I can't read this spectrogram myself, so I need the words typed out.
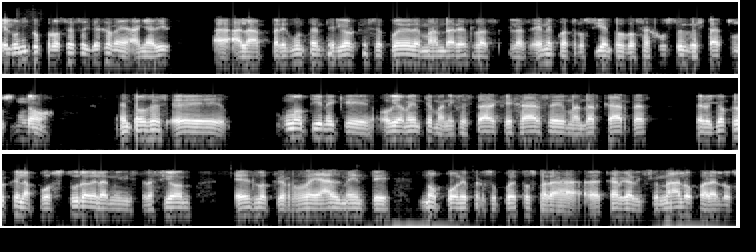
el único proceso, y déjame añadir a, la pregunta anterior, que se puede demandar es las, las N400, los ajustes de estatus, no. Entonces, eh, uno tiene que, obviamente, manifestar, quejarse, mandar cartas, pero yo creo que la postura de la administración es lo que realmente no pone presupuestos para eh, carga adicional o para los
